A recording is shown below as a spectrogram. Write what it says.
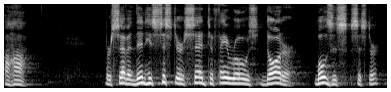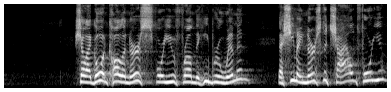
Aha. Verse 7 Then his sister said to Pharaoh's daughter, Moses' sister, Shall I go and call a nurse for you from the Hebrew women, that she may nurse the child for you?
